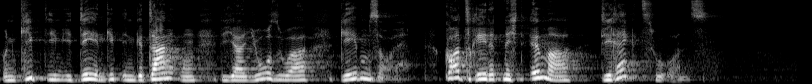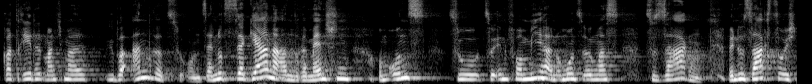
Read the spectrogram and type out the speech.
und gibt ihm Ideen, gibt ihm Gedanken, die er Josua geben soll. Gott redet nicht immer direkt zu uns. Gott redet manchmal über andere zu uns. Er nutzt sehr gerne andere Menschen, um uns zu, zu informieren, um uns irgendwas zu sagen. Wenn du sagst, so, ich,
